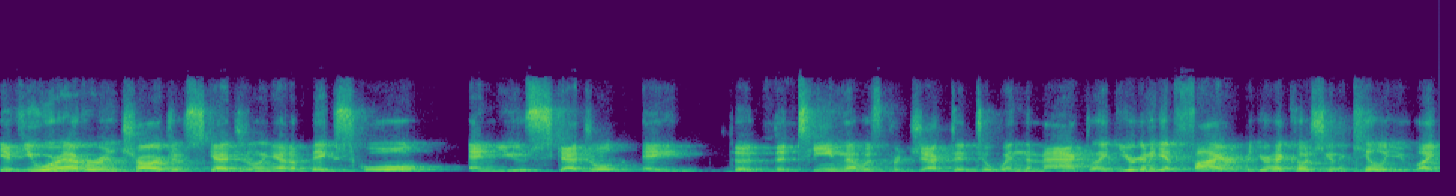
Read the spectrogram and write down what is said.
if you were ever in charge of scheduling at a big school and you scheduled a the the team that was projected to win the MAC, like you're gonna get fired, but your head coach is gonna kill you. Like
